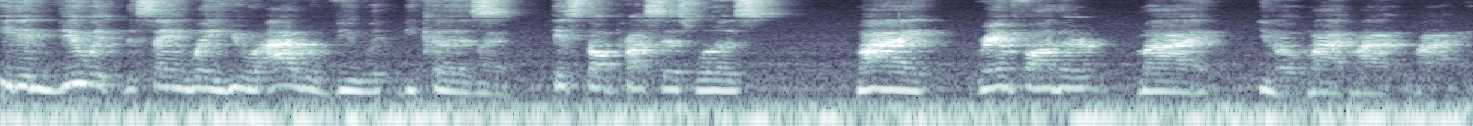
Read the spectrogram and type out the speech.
he didn't view it the same way you or I would view it because right. his thought process was my grandfather, my you know my my my.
